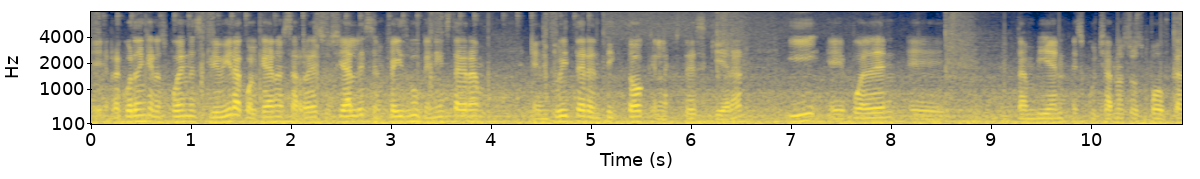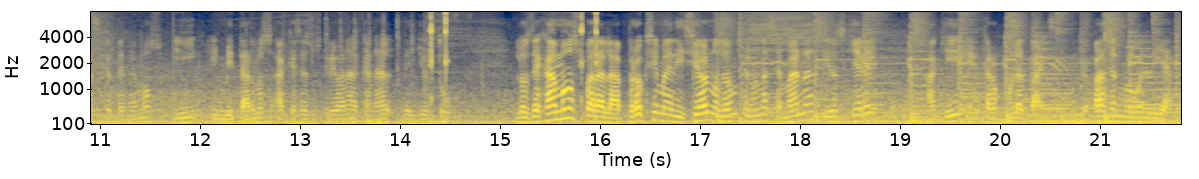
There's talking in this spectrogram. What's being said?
Eh, recuerden que nos pueden escribir a cualquiera de nuestras redes sociales, en Facebook, en Instagram, en Twitter, en TikTok, en la que ustedes quieran. Y eh, pueden eh, también escuchar nuestros podcasts que tenemos y invitarlos a que se suscriban al canal de YouTube. Los dejamos para la próxima edición, nos vemos en una semana, si Dios quiere. aquí en Carpool Advice. Que pasen muy buen día.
